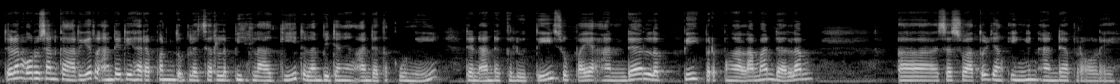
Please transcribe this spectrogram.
Dalam urusan karir, Anda diharapkan untuk belajar lebih lagi dalam bidang yang Anda tekuni dan Anda geluti supaya Anda lebih berpengalaman dalam uh, sesuatu yang ingin Anda peroleh.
